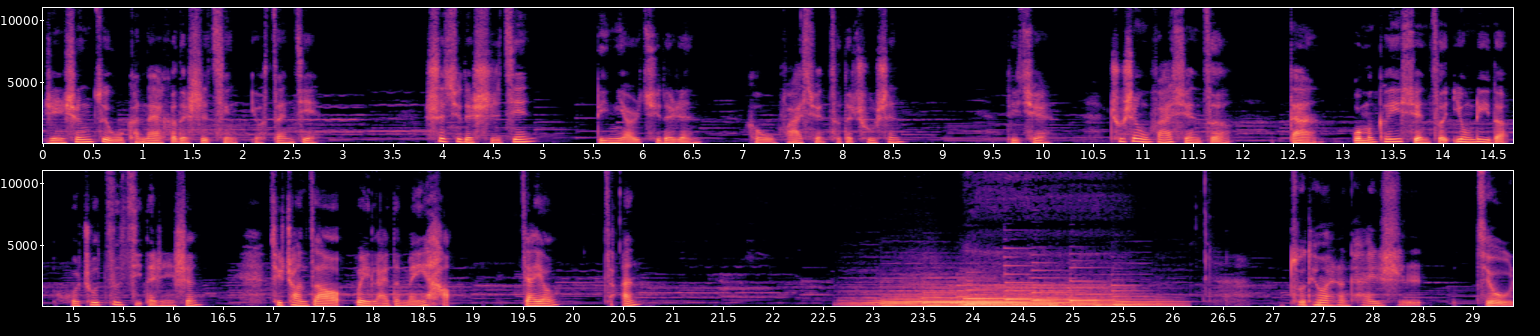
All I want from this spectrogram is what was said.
人生最无可奈何的事情有三件：逝去的时间、离你而去的人和无法选择的出身。的确。出生无法选择，但我们可以选择用力的活出自己的人生，去创造未来的美好。加油，早安！昨天晚上开始就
